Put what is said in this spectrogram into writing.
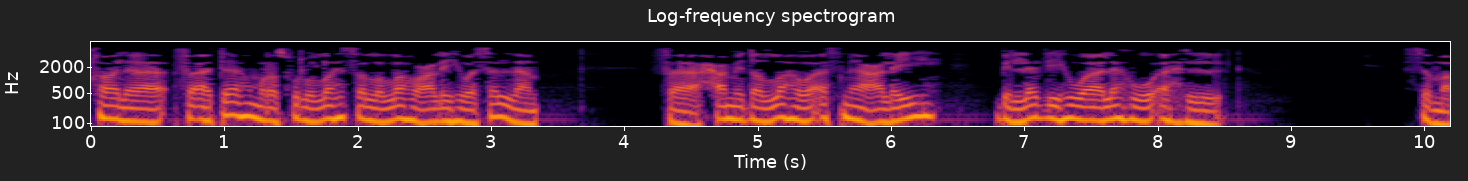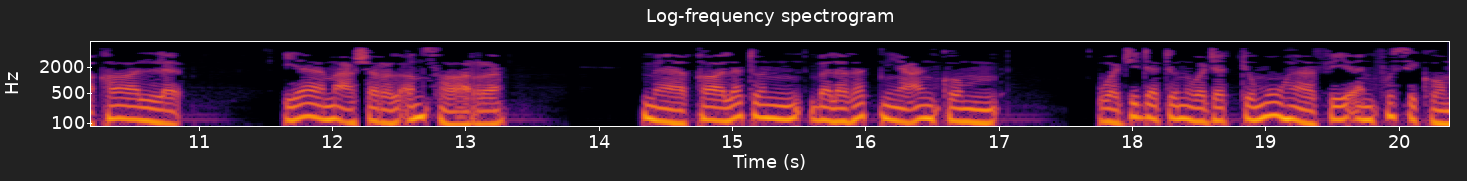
قال فأتاهم رسول الله صلى الله عليه وسلم فحمد الله وأثنى عليه بالذي هو له أهل. ثم قال يا معشر الأنصار ما قالة بلغتني عنكم وجدة وجدتموها في أنفسكم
